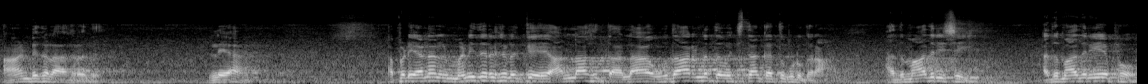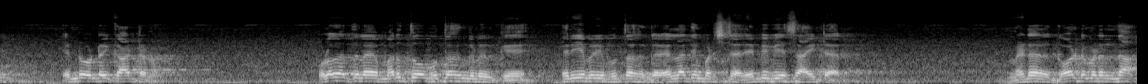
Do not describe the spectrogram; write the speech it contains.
ஆண்டுகள் ஆகிறது. இல்லையா? அப்படியானால் மனிதர்களுக்கு அல்லாஹு தாலா உதாரணத்தை வச்சு தான் கற்றுக் கொடுக்குறான். அது மாதிரி செய். அது மாதிரியே போ என்று ஒன்றை காட்டணும். உலகத்தில் மருத்துவ புத்தகங்கள் இருக்குது பெரிய பெரிய புத்தகங்கள். எல்லாத்தையும் படிச்சிட்டார். எம்பிபிஎஸ் ஆகிட்டார் மெடல் கோல்டு மெடல் தான்.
